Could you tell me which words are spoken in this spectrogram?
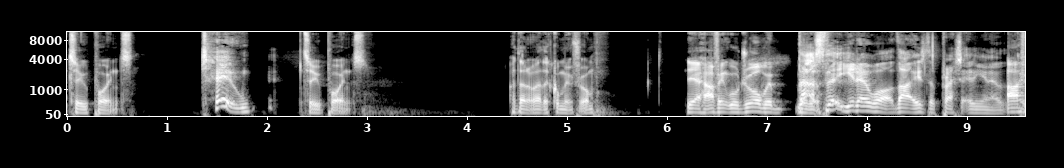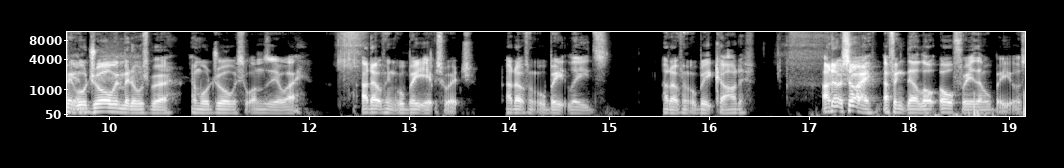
two points. Two. Two points. I don't know where they're coming from. Yeah, I think we'll draw with. That's the. You know what? That is the press. You know. I think we'll draw with Middlesbrough and we'll draw with Swansea away. I don't think we'll beat Ipswich. I don't think we'll beat Leeds. I don't think we'll beat Cardiff. I don't. Sorry, I think they'll all, all three of them will beat us.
